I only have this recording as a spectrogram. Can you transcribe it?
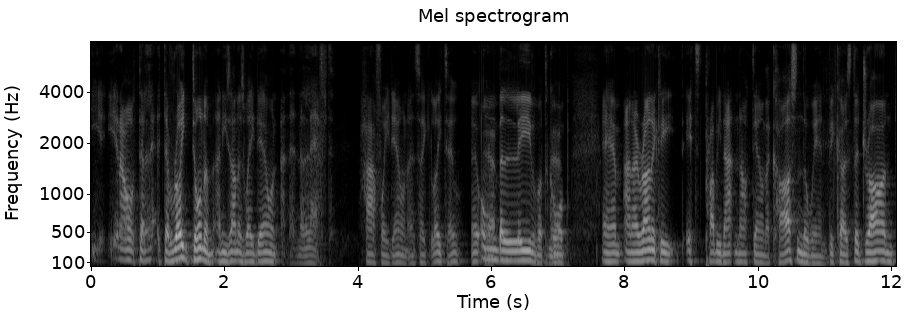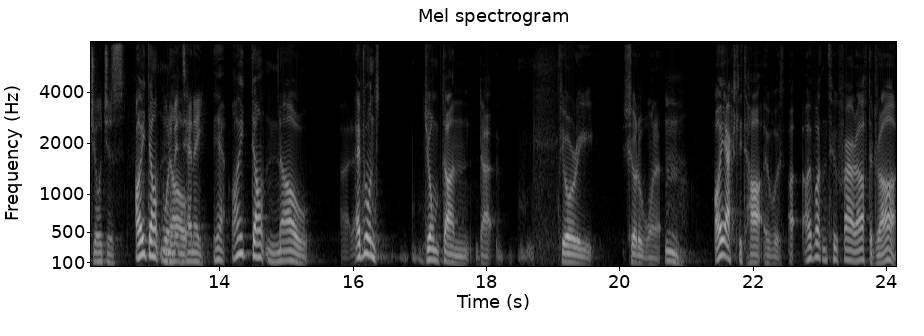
you know, the, the right done him and he's on his way down. And then the left halfway down. And it's like lights out. Uh, Unbelievable to come Yeah. up. Um, and ironically, it's probably that knockdown that cost him the win because the drawn judges I don't would know. have been 10 8. Yeah, I don't know. Everyone's jumped on that Fury should have won it. Mm. I actually thought it was. I, I wasn't too far off the draw,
